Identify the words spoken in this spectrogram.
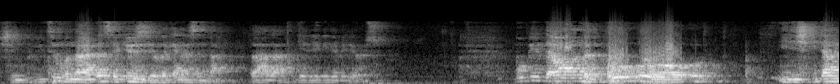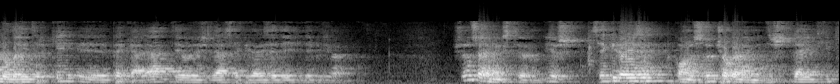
Şimdi bütün bunlarda 800 yıllık en azından daha da geriye gidebiliyoruz. Bu bir devamlık. Bu o, ilişkiden dolayıdır ki e, pekala teolojiler sekülerize edilebiliyor. Şunu söylemek istiyorum. Bir, sekülerizm konusu çok önemlidir. Laiklik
